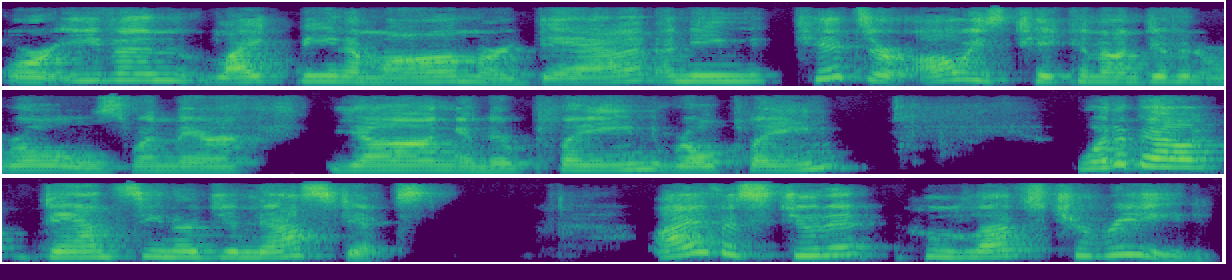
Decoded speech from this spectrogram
or even like being a mom or dad? I mean, kids are always taking on different roles when they're young and they're playing, role playing. What about dancing or gymnastics? I have a student who loves to read.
